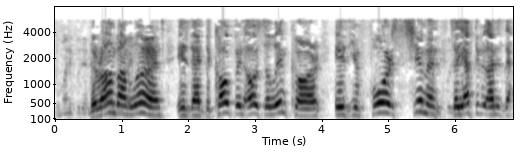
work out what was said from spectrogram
The Rambam learns is that the kofin osalimkar is you force Shimon, so you have to,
